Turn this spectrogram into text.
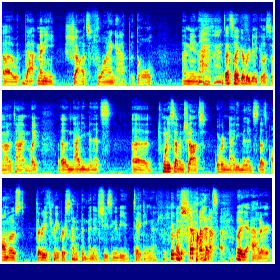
uh, with that many shots flying at the goal. I mean, that's like a ridiculous amount of time. Like uh, 90 minutes, uh, 27 shots over 90 minutes. That's almost 33% of the minutes she's going to be taking a, a shot like at her.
